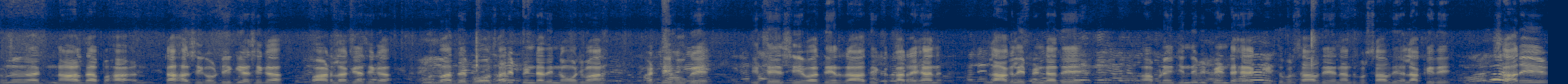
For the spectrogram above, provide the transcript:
ਉਹਨਾਂ ਦਾ ਨਾਲ ਦਾ ਪਹਾੜ ਢਾਹਾ ਸੀਗਾ ਉਹ ਡਿੱਗ ਗਿਆ ਸੀਗਾ ਪਾੜ ਲੱਗ ਗਿਆ ਸੀਗਾ। ਉਸ ਵਾਸਤੇ ਬਹੁਤ ਸਾਰੇ ਪਿੰਡਾਂ ਦੇ ਨੌਜਵਾਨ ਇਕੱਠੇ ਹੋ ਕੇ ਇੱਥੇ ਸੇਵਾ ਦਿਨ ਰਾਤ ਇੱਕ ਕਰ ਰਹੇ ਹਨ। ਲਾਗਲੇ ਪਿੰਡਾਂ ਤੇ ਆਪਣੇ ਜਿੰਨੇ ਵੀ ਪਿੰਡ ਹੈ, ਕੀਰਤਪੁਰ ਸਾਹਿਬ ਦੇ, ਅਨੰਦਪੁਰ ਸਾਹਿਬ ਦੇ ਇਲਾਕੇ ਦੇ, ਸਾਰੇ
